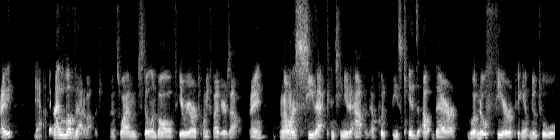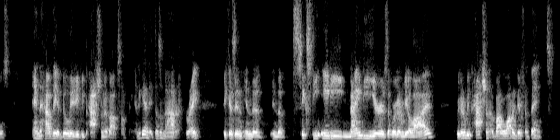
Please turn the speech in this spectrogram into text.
right? Yeah. And I love that about the it. That's why I'm still involved. Here we are 25 years out, right? And I want to see that continue to happen, have put these kids out there who have no fear of picking up new tools and have the ability to be passionate about something. And again, it doesn't matter, right? Because in, in the in the 60, 80, 90 years that we're going to be alive, we're going to be passionate about a lot of different things.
